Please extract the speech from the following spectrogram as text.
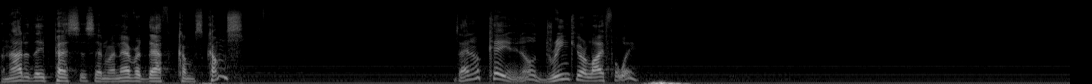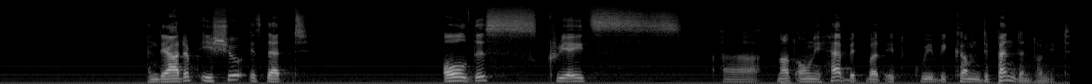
another day passes, and whenever death comes, comes, then okay, you know, drink your life away. And the other issue is that all this creates uh, not only habit, but it we become dependent on it.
